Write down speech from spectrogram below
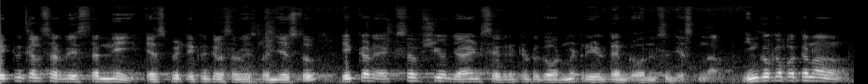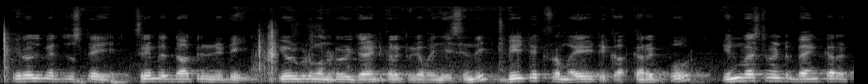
టెక్నికల్ సర్వీస్ అన్ని ఎస్పీ టెక్నికల్ సర్వీస్ పనిచేస్తూ ఇక్కడ ex officio joint secretary to government real time governance చేస్తున్నారు. ఇంకొక పక్కన ఈ రోజు మీరు చూస్తే శ్రీమతి దాత్రి రెడ్డి ఈవిడ కూడా మొన్నటి జాయింట్ కలెక్టర్గా పనిచేసింది BTech from IIT Kharagpur investment banker at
